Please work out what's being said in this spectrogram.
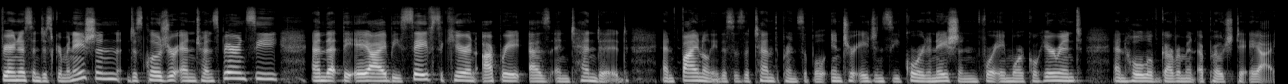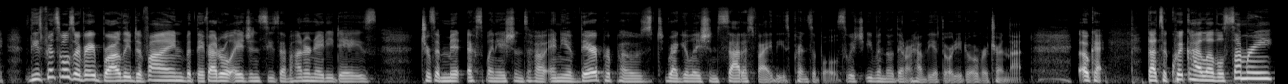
fairness and discrimination, disclosure and transparency, and that the AI be safe, secure, and operate as intended. And finally, this is the 10th principle interagency coordination for a more coherent and whole of government approach to AI. These principles are very broadly defined, but the federal agencies have 180 days to submit explanations of how any of their proposed regulations satisfy these principles, which even though they don't have the authority to overturn that. Okay, that's a quick high level summary.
